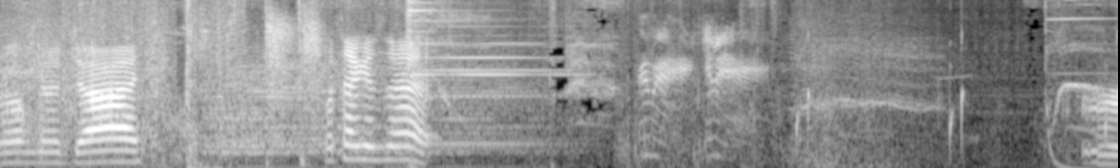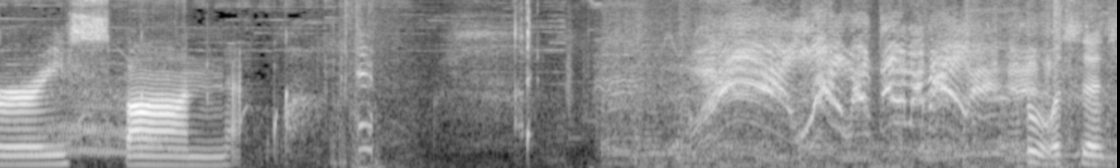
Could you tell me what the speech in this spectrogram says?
No, I'm gonna die. What the heck is that? Respawn. Ooh, what's this?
